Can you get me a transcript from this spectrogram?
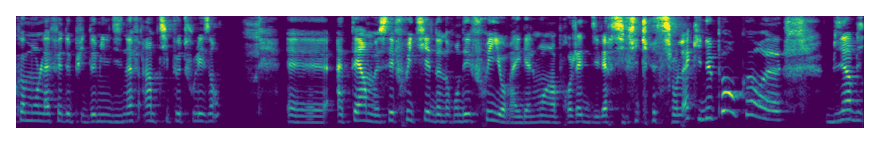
comme on l'a fait depuis 2019, un petit peu tous les ans. Euh, à terme, ces fruitiers donneront des fruits. Il y aura également un projet de diversification là qui n'est pas encore euh, bien bien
